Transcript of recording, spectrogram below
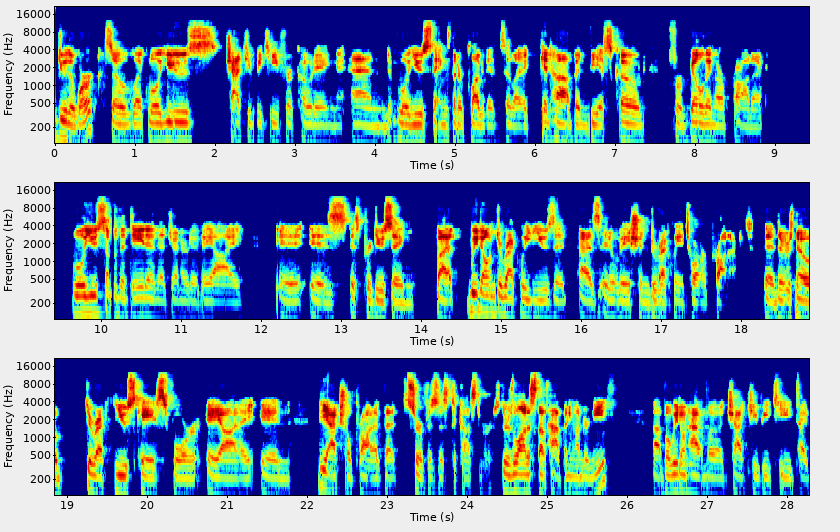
do the work. So like we'll use ChatGPT for coding and we'll use things that are plugged into like GitHub and VS Code for building our product. We'll use some of the data that generative AI is is producing but we don't directly use it as innovation directly into our product. Uh, there's no direct use case for AI in the actual product that surfaces to customers. There's a lot of stuff happening underneath, uh, but we don't have a chat GPT type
